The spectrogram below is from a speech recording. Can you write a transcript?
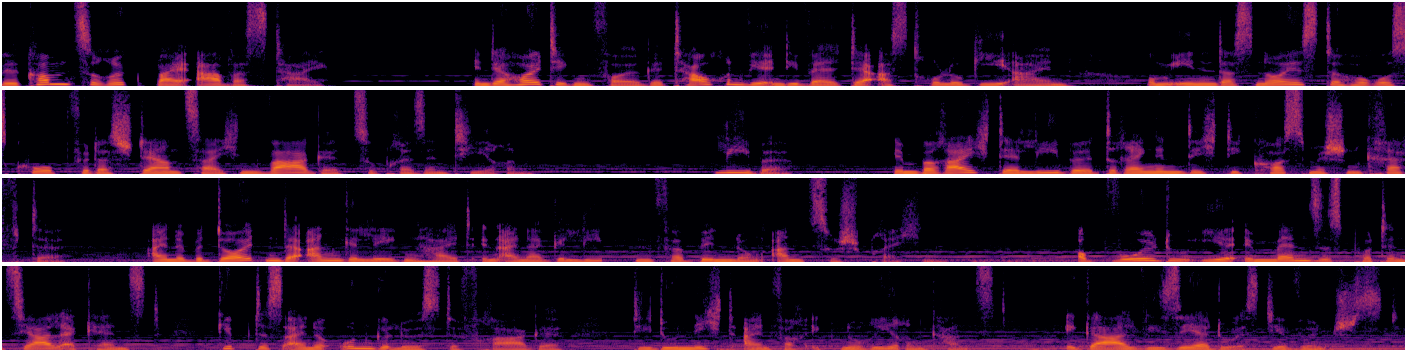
Willkommen zurück bei Avastai. In der heutigen Folge tauchen wir in die Welt der Astrologie ein, um Ihnen das neueste Horoskop für das Sternzeichen Waage zu präsentieren. Liebe. Im Bereich der Liebe drängen dich die kosmischen Kräfte, eine bedeutende Angelegenheit in einer geliebten Verbindung anzusprechen. Obwohl du ihr immenses Potenzial erkennst, gibt es eine ungelöste Frage, die du nicht einfach ignorieren kannst, egal wie sehr du es dir wünschst.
